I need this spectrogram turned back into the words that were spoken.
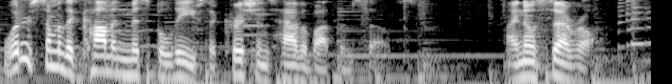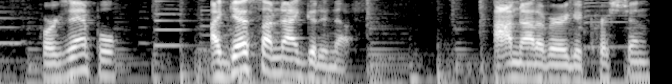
What are some of the common misbeliefs that Christians have about themselves? I know several. For example, I guess I'm not good enough. I'm not a very good Christian.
